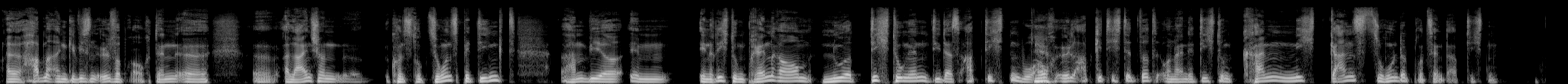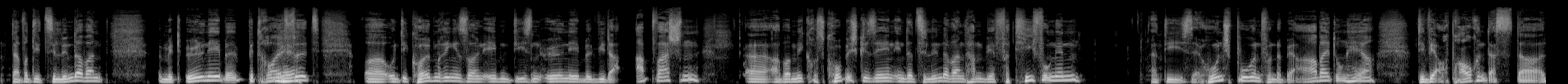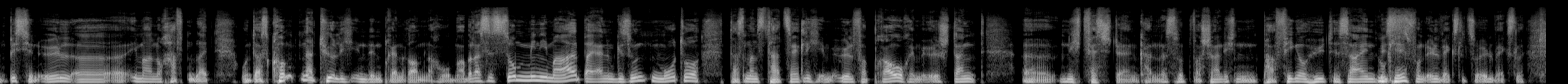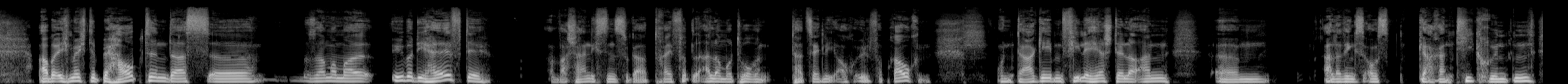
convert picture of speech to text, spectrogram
äh, haben einen gewissen Ölverbrauch. Denn äh, äh, allein schon äh, konstruktionsbedingt haben wir im in Richtung Brennraum nur Dichtungen, die das abdichten, wo ja. auch Öl abgedichtet wird. Und eine Dichtung kann nicht ganz zu 100 Prozent abdichten. Da wird die Zylinderwand mit Ölnebel beträufelt ja. äh, und die Kolbenringe sollen eben diesen Ölnebel wieder abwaschen. Äh, aber mikroskopisch gesehen in der Zylinderwand haben wir Vertiefungen, diese hohen Spuren von der Bearbeitung her, die wir auch brauchen, dass da ein bisschen Öl äh, immer noch haften bleibt. Und das kommt natürlich in den Brennraum nach oben. Aber das ist so minimal bei einem gesunden Motor, dass man es tatsächlich im Ölverbrauch, im Ölstand äh, nicht feststellen kann. Das wird wahrscheinlich ein paar Fingerhüte sein, bis okay. von Ölwechsel zu Ölwechsel. Aber ich möchte behaupten, dass, äh, sagen wir mal, über die Hälfte wahrscheinlich sind es sogar drei Viertel aller Motoren tatsächlich auch Öl verbrauchen. Und da geben viele Hersteller an, ähm, allerdings aus Garantiegründen,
